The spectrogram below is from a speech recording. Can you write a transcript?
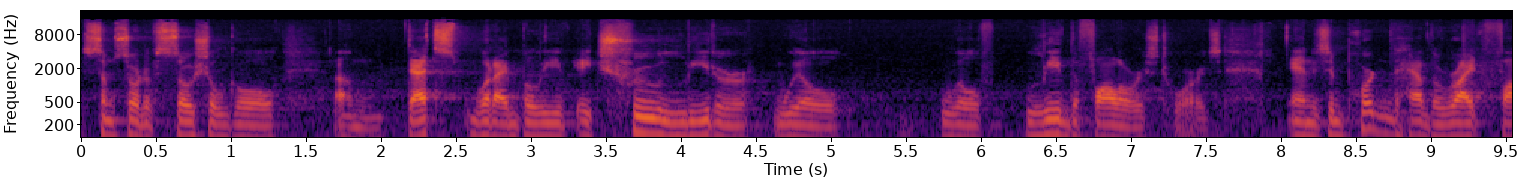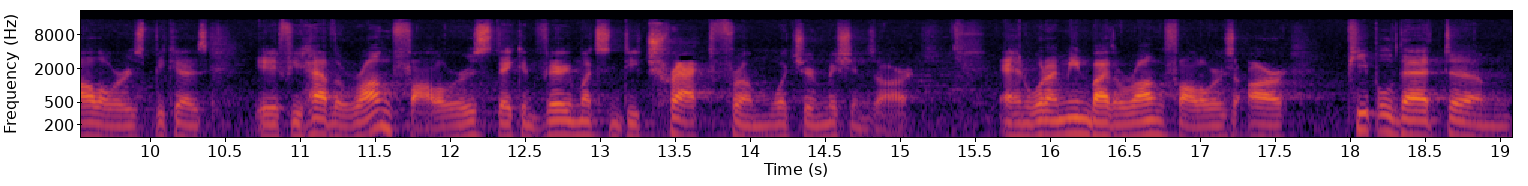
some sort of social goal. Um, that's what I believe a true leader will, will lead the followers towards. And it's important to have the right followers because if you have the wrong followers, they could very much detract from what your missions are. And what I mean by the wrong followers are people that um,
